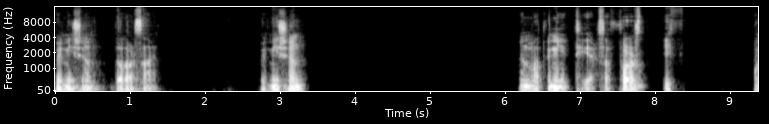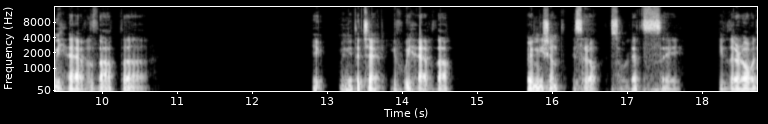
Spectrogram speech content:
permission, dollar sign, permission. And what we need here. So first, if we have that, uh, we need to check if we have that permission to this role. So let's say if the role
